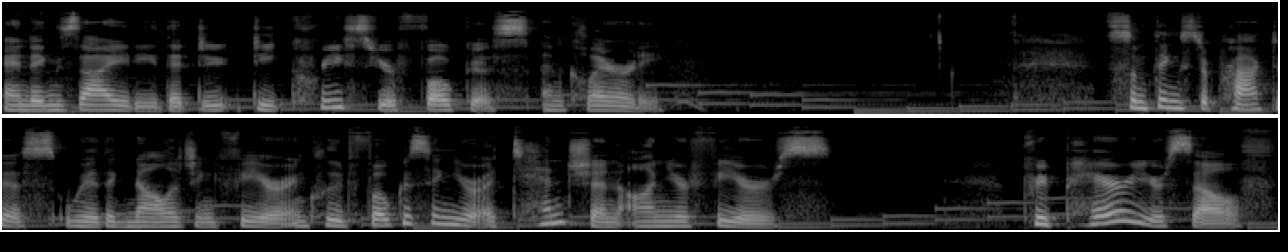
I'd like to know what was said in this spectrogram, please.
and anxiety that de- decrease your focus and clarity. Some things to practice with acknowledging fear include focusing your attention on your fears Prepare yourself,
